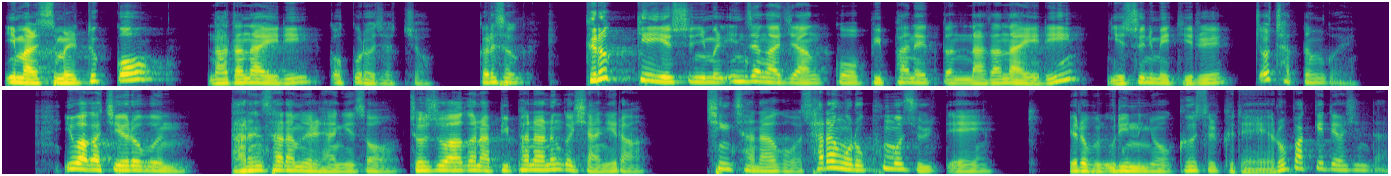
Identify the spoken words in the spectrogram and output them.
이 말씀을 듣고 나다나엘이 거꾸러졌죠. 그래서 그렇게 예수님을 인정하지 않고 비판했던 나다나엘이 예수님의 뒤를 쫓았던 거예요. 이와 같이 여러분 다른 사람을 향해서 저주하거나 비판하는 것이 아니라 칭찬하고 사랑으로 품어줄 때 여러분 우리는요 그것을 그대로 받게 되어진다.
